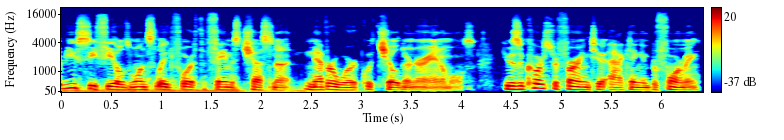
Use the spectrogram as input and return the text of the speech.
W.C. Fields once laid forth the famous chestnut never work with children or animals. He was, of course, referring to acting and performing.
